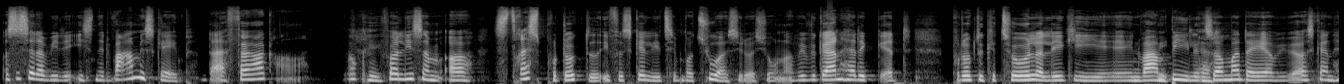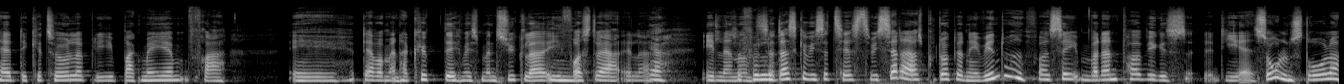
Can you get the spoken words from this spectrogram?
og så sætter vi det i sådan et varmeskab, der er 40 grader. Okay. For ligesom at stresse produktet i forskellige temperatursituationer. Vi vil gerne have det, at produktet kan tåle at ligge i øh, en varm bil en ja. sommerdag, og vi vil også gerne have, at det kan tåle at blive bragt med hjem fra øh, der, hvor man har købt det, hvis man cykler mm. i frostvær eller ja. et eller andet. Så der skal vi så teste. Vi sætter også produkterne i vinduet for at se, hvordan påvirkes de af solens stråler.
